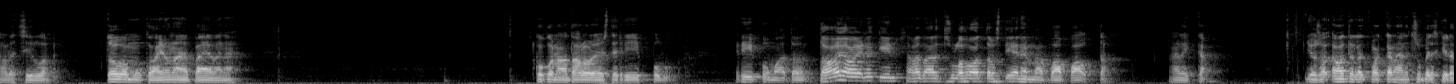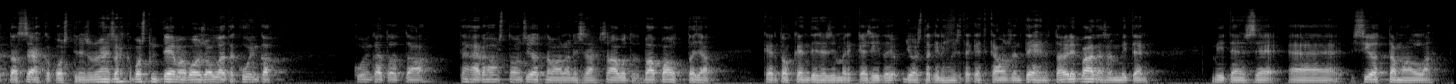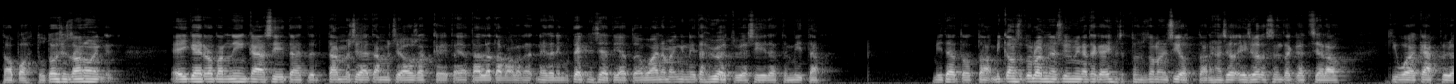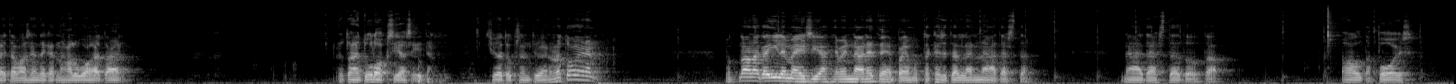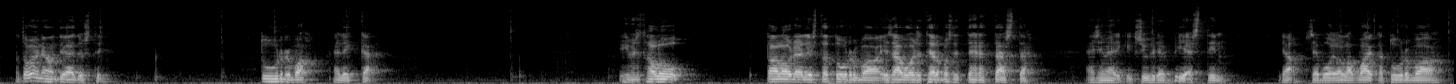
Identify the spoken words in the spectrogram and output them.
Sä olet silloin toivon mukaan jonain päivänä kokonaan taloudellisesti riippu, riippumaton. Tai ainakin sanotaan, että sulla on huomattavasti enemmän vapautta. Eli jos ajatellaan vaikka näin, että sun pitäisi kirjoittaa sähköposti, niin sun yhden sähköpostin teema voisi olla, että kuinka, kuinka tota, tähän rahastoon sijoittamalla niin sä saavutat vapautta ja kertoo kenties esimerkkejä siitä joistakin ihmisistä, ketkä on sen tehnyt, tai ylipäätänsä miten, miten se ää, sijoittamalla tapahtuu. Toisin sanoen ei kerrota niinkään siitä, että tämmöisiä ja tämmöisiä osakkeita ja tällä tavalla näitä niin teknisiä tietoja, vaan enemmänkin niitä hyötyjä siitä, että mitä, mitä tota, mikä on se todellinen syy, minkä takia ihmiset toisin sanoen sijoittaa. Nehän ei sijoita sen takia, että siellä on kivoja käppylöitä, vaan sen takia, että ne haluaa jotain, jotain tuloksia siitä sijoituksen työnä. No toinen, mutta nämä on aika ilmeisiä ja mennään eteenpäin, mutta käsitellään nämä tästä, nämä tästä tota, alta pois. No toinen on tietysti turva, eli ihmiset haluaa taloudellista turvaa ja sä voisit helposti tehdä tästä esimerkiksi yhden viestin. Ja se voi olla vaikka turvaa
